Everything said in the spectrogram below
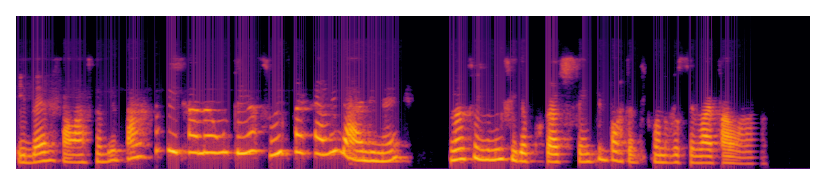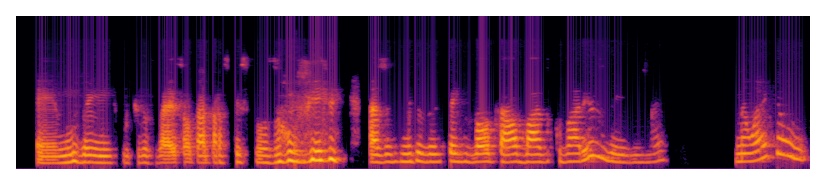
e deve falar sobre parto e cada um tem a sua especialidade, né? Não significa, porque eu acho sempre importante quando você vai falar é, no veículo, que você vai soltar para as pessoas ouvirem, a gente muitas vezes tem que voltar ao básico várias vezes, né? Não é que eu,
